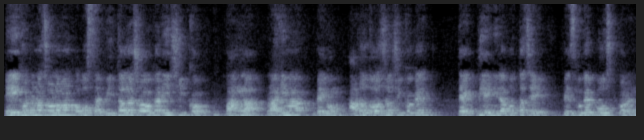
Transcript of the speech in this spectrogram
এই ঘটনা চলমান অবস্থায় বিদ্যালয় সহকারী শিক্ষক বাংলা রাহিমা বেগম আরও দশজন শিক্ষকের ট্যাগ দিয়ে নিরাপত্তা চেয়ে ফেসবুকে পোস্ট করেন।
